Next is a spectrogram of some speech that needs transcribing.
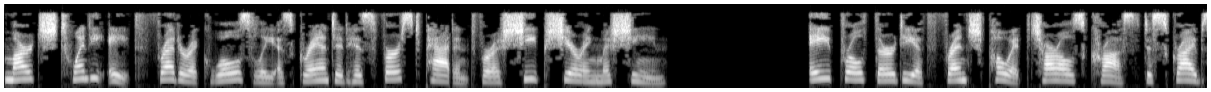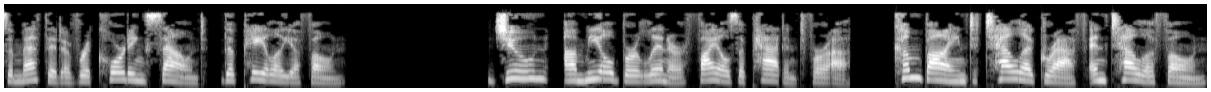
March 28 – Frederick Wolseley is granted his first patent for a sheep shearing machine. April 30 – French poet Charles Cros describes a method of recording sound, the paléophone. June – Emil Berliner files a patent for a combined telegraph and telephone,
